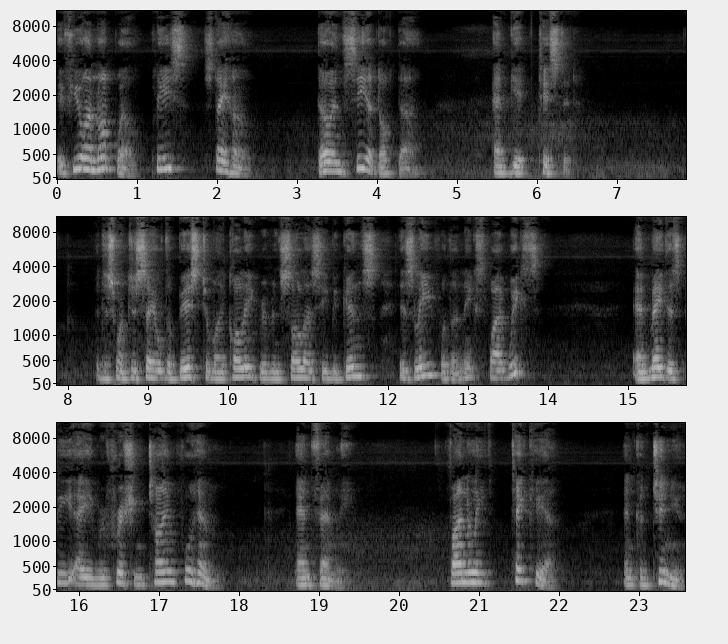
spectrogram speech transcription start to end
if you are not well, please stay home go and see a doctor and get tested. I just want to say all the best to my colleague, Reverend Sola, as he begins his leave for the next five weeks. And may this be a refreshing time for him and family. Finally, take care and continue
